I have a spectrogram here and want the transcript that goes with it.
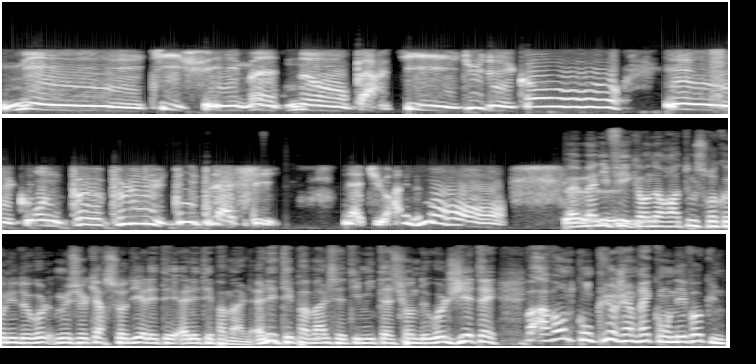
mais qui fait maintenant partie du décor et qu'on ne peut plus déplacer naturellement. Euh, magnifique, on aura tous reconnu De Gaulle. Monsieur Carsodi, elle était, elle était pas mal. Elle était pas mal cette imitation de De Gaulle. J'y étais. Avant de conclure, j'aimerais qu'on évoque une,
